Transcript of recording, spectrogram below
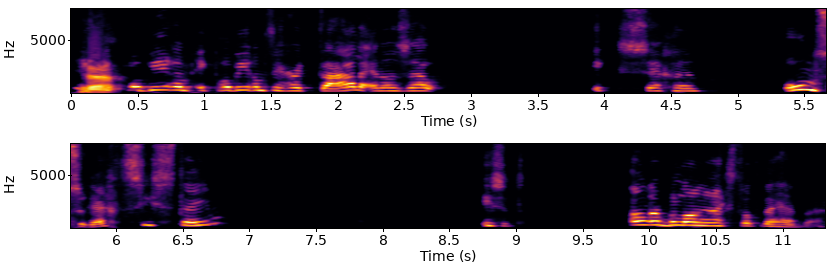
Ja. Ik, probeer hem, ik probeer hem te hertalen en dan zou ik zeggen: ons rechtssysteem is het allerbelangrijkste wat we hebben.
